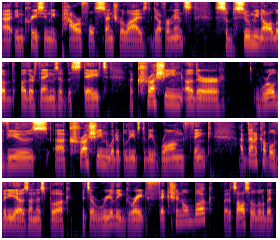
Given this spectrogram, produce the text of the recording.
uh, increasingly powerful centralized governments, subsuming all of the other things of the state, uh, crushing other worldviews, uh, crushing what it believes to be wrong think. I've done a couple videos on this book. It's a really great fictional book, but it's also a little bit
